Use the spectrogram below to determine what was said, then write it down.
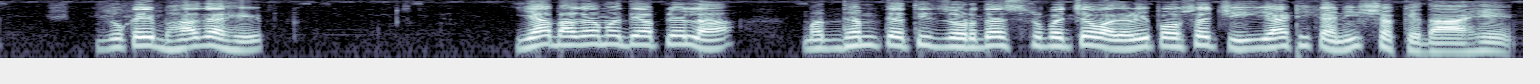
जो काही भाग आहे या भागामध्ये आपल्याला मध्यम ते अति जोरदार स्वरूपाच्या वादळी पावसाची या ठिकाणी शक्यता आहे.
